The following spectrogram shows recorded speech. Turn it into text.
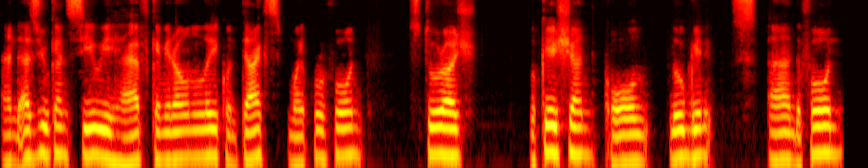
And as you can see we have camera only contacts microphone storage location call login and the phone.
